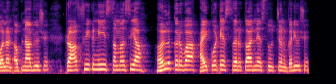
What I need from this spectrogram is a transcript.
વલણ અપનાવ્યું છે. ટ્રાફિકની સમસ્યા હલ કરવા હાઈકોર્ટે સરકારને સૂચન કર્યું છે.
